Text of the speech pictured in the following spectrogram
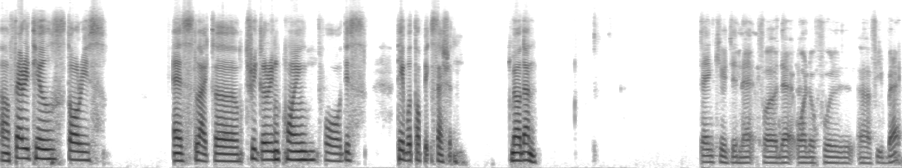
uh, fairy tale stories as like a triggering point for this table topic session. Well done. Thank you, Jeanette, for that wonderful uh, feedback.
